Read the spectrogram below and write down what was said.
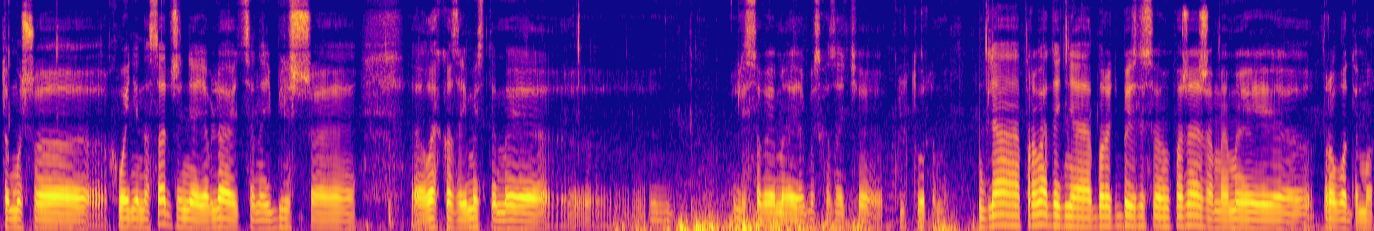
Тому що хвойні насадження являються найбільш легкозаймистими лісовими, як би сказати, е, культурами. Для проведення боротьби з лісовими пожежами ми е, проводимо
